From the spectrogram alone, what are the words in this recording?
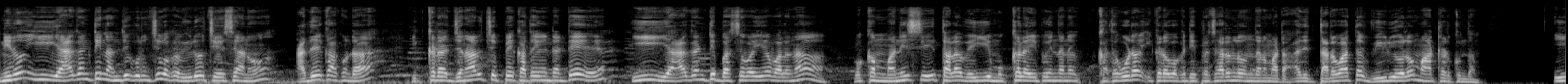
నేను ఈ యాగంటి నంది గురించి ఒక వీడియో చేశాను. అదే కాకుండా ఇక్కడ జనాలు చెప్పే కథ ఏంటంటే ఈ యాగంటి బసవయ్య వలన ఒక మనిషి తల వెయ్యి ముక్కలు అయిపోయిందనే కథ కూడా ఇక్కడ ఒకటి ప్రచారంలో ఉందన్నమాట. అది తర్వాత వీడియోలో మాట్లాడుకుందాం. ఈ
